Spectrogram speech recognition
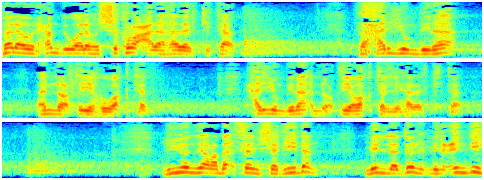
فله الحمد وله الشكر على هذا الكتاب. فحري بنا أن نعطيه وقتا. حري بنا أن نعطي وقتا لهذا الكتاب. لينذر بأسا شديدا من لدنه من عنده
